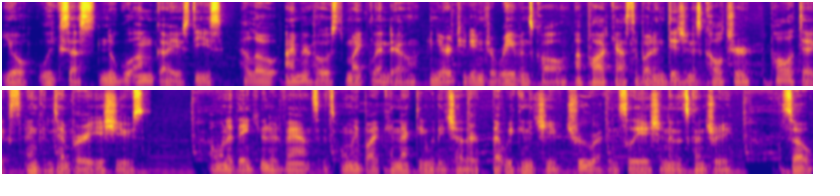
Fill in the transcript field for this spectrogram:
Yo, Wixas, Nuguam Gayustis. Hello, I'm your host, Mike Glendale, and you're tuned into Raven's Call, a podcast about Indigenous culture, politics, and contemporary issues. I want to thank you in advance. It's only by connecting with each other that we can achieve true reconciliation in this country. So,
